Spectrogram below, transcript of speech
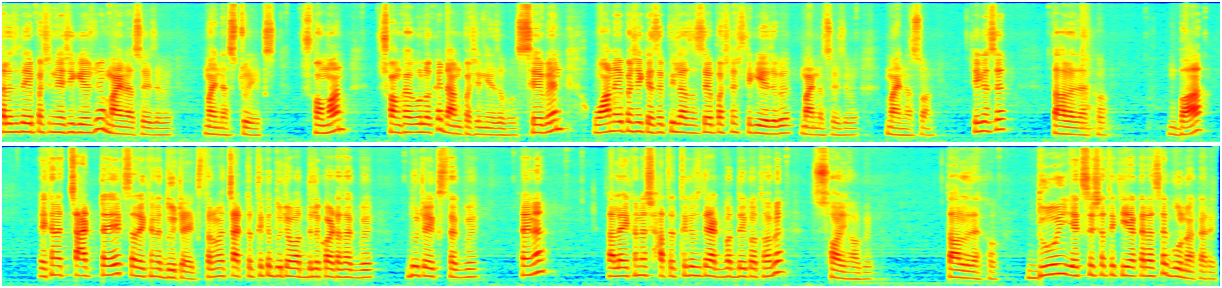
তাহলে যদি এই পাশে নিয়ে আসি কী আসবে? মাইনাস হয়ে যাবে। মাইনাস টু এক্স সমান সংখ্যাগুলোকে ডান পাশে নিয়ে যাব। সেভেন ওয়ান এই পাশে কী আছে? প্লাস আছে। এই পাশে আসলে কী হয়ে যাবে? মাইনাস হয়ে যাবে। মাইনাস ওয়ান ঠিক আছে? তাহলে দেখো, বা এখানে চারটা এক্স আর এখানে দুইটা এক্স তার মানে চারটা থেকে দুইটা বাদ দিলে কয়টা থাকবে? দুটো এক্স থাকবে। তাই না? তাহলে এখানে সাতের থেকে যদি একবার দিয়ে কত হবে? ছয় হবে। তাহলে দেখো দুই এক্সের সাথে কি আকার আছে? গুণ আকারে।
